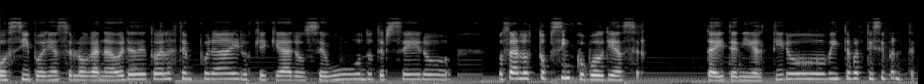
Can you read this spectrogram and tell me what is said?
o si podrían ser los ganadores de todas las temporadas y los que quedaron segundo, tercero, o sea, los top 5 podrían ser. De ahí tenía el tiro 20 participantes.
